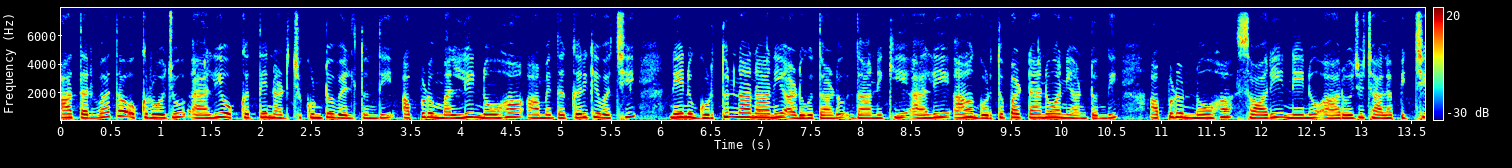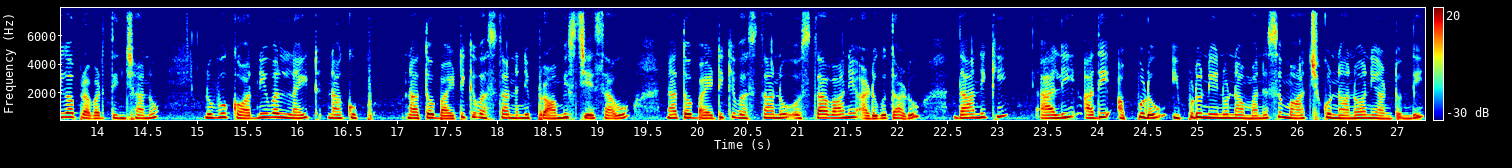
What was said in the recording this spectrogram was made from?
ఆ తర్వాత ఒకరోజు యాలీ ఒక్కతే నడుచుకుంటూ వెళ్తుంది. అప్పుడు మళ్ళీ నోహా ఆమె దగ్గరికి వచ్చి నేను గుర్తున్నానా? అని అడుగుతాడు. దానికి యాలీ ఆ గుర్తుపట్టాను అని అంటుంది. అప్పుడు నోహా సారీ నేను ఆ రోజు చాలా పిచ్చిగా ప్రవర్తించాను. నువ్వు కార్నివల్ నైట్ నాకు నాతో బయటికి వస్తానని ప్రామిస్ చేశావు. నాతో బయటికి వస్తాను వస్తావా? అని అడుగుతాడు. దానికి యాలీ అది అప్పుడు ఇప్పుడు నేను నా మనసు మార్చుకున్నాను అని అంటుంది.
